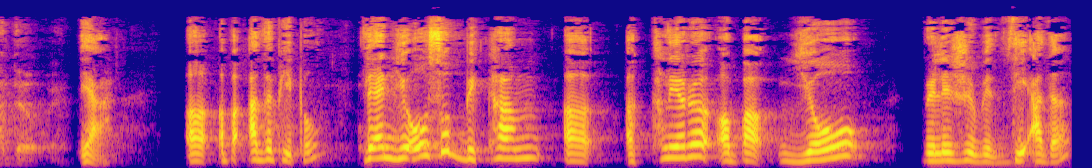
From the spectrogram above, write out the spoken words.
Other aware. Yeah. Uh, about other people. Then you also become uh, uh, clearer about your relationship with the other.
